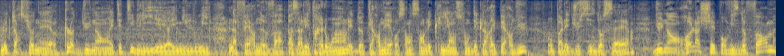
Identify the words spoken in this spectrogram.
Le tortionnaire Claude Dunant était-il lié à Émile Louis? L'affaire ne va pas aller très loin. Les deux carnets recensant les clients sont déclarés perdus au palais de justice d'Auxerre. Dunant, relâché pour vice de forme,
